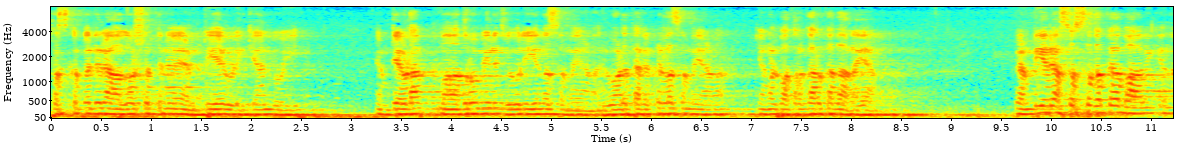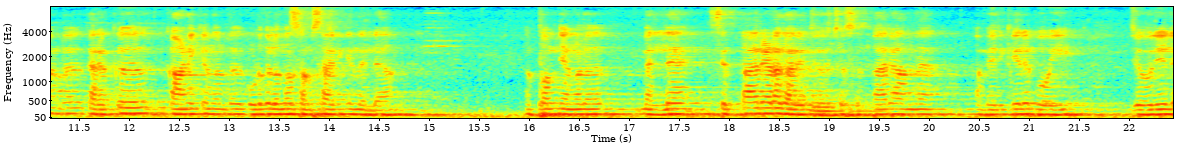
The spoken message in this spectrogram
പ്രസ് ക്ലബിന്റെ ഒരു ആഘോഷത്തിന് എം ടിയെ വിളിക്കാൻ പോയി. എം ടി അവിടെ മാതൃഭൂമിയിൽ ജോലി ചെയ്യുന്ന സമയമാണ്. ഒരുപാട് തിരക്കുള്ള സമയമാണ്. ഞങ്ങൾ പത്രക്കാർക്ക് അത് അറിയാം. എം ഒരു അസ്വസ്ഥത അസ്വസ്ഥതൊക്കെ ഭാവിക്കുന്നുണ്ട് തിരക്ക് കാണിക്കുന്നുണ്ട് കൂടുതലൊന്നും സംസാരിക്കുന്നില്ല. അപ്പം ഞങ്ങൾ മെല്ലെ സിത്താരയുടെ കാര്യം ചോദിച്ചു. സിത്താര അന്ന് അമേരിക്കയിൽ പോയി ജോലിയിൽ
